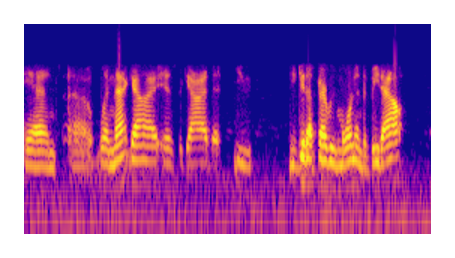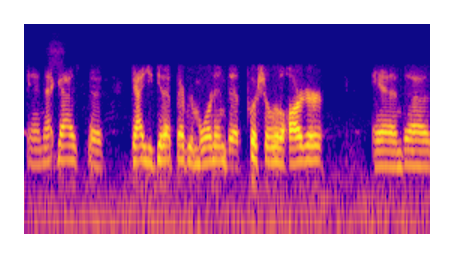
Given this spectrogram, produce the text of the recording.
And uh, when that guy is the guy that you you get up every morning to beat out, and that guy's the guy you get up every morning to push a little harder, and uh,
